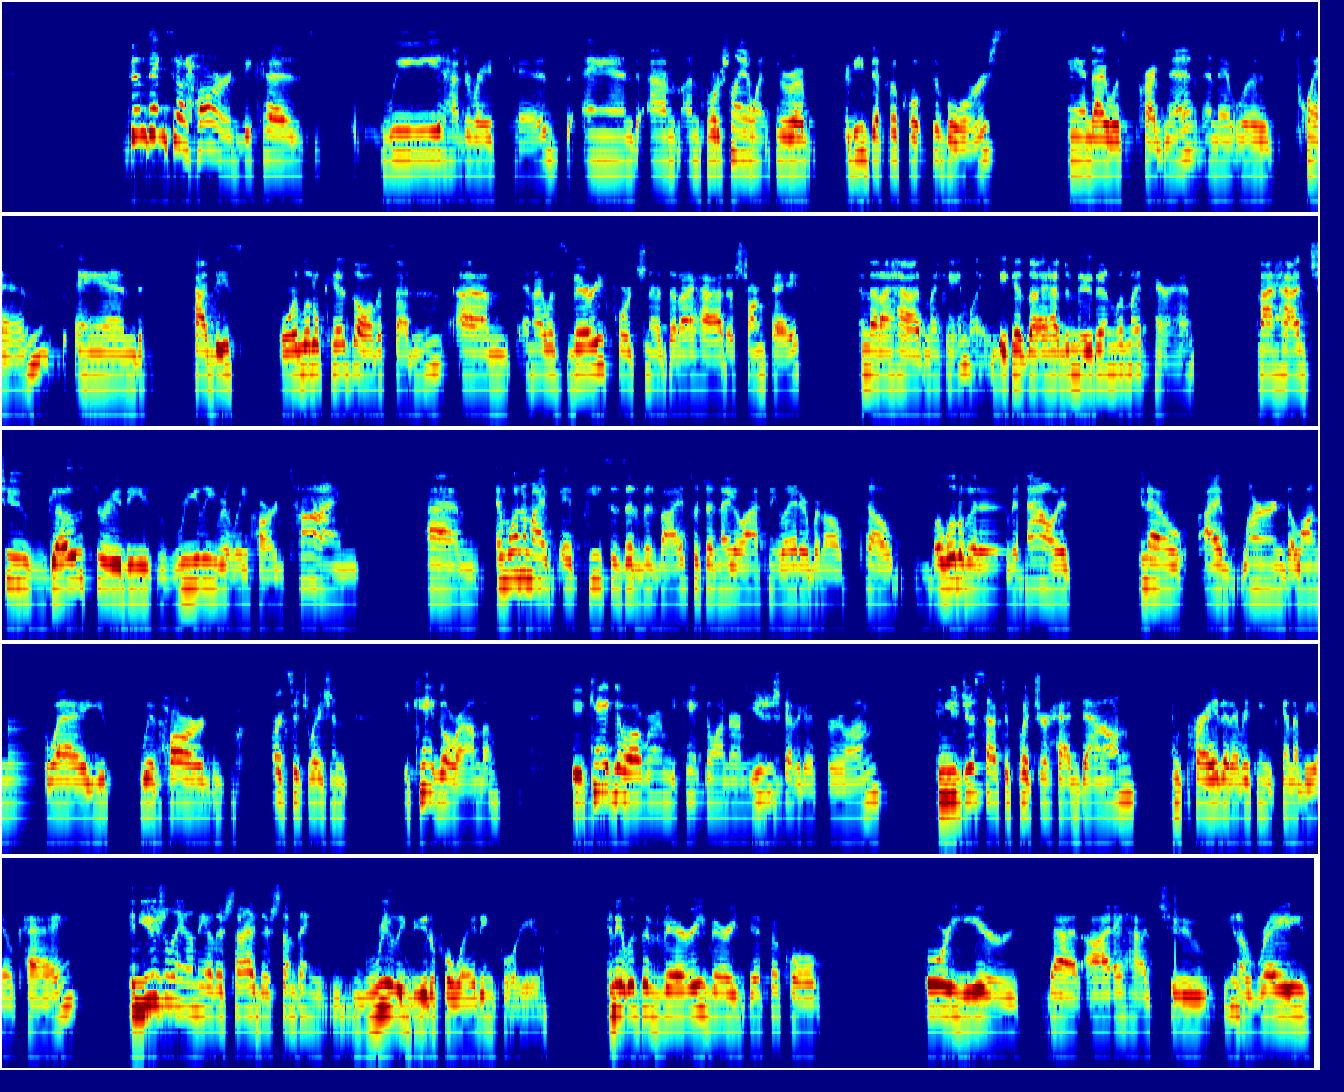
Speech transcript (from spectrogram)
Then things got hard because we had to raise kids. And um, unfortunately, I went through a pretty difficult divorce and I was pregnant and it was twins and had these four little kids all of a sudden. Um, and I was very fortunate that I had a strong faith and that I had my family because I had to move in with my parents and I had to go through these really, really hard times. Um, and one of my eh, pieces of advice, which I know you'll ask me later, but I'll tell a little bit of it now, is you know I've learned along the way you with hard hard situations you can't go around them. You mm-hmm. can't go over them. You can't go under them. You just mm-hmm. got to go through them. And you just have to put your head down and pray that everything's going to be okay. And usually on the other side, there's something really beautiful waiting for you. And it was a very, very difficult four years that I had to, you know, raise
